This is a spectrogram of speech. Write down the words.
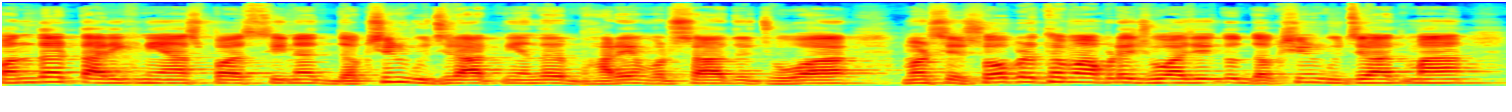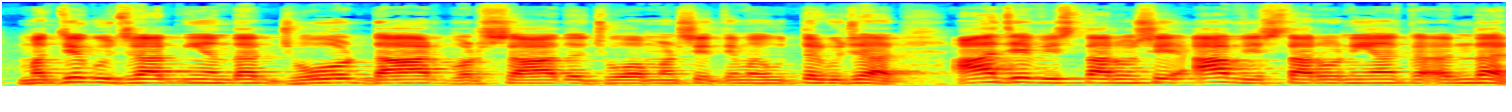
પંદર તારીખની આસપાસથી દક્ષિણ ગુજરાતની અંદર ભારે વરસાદ જોવા મળશે. સૌપ્રથમ આપણે જોવા જઈએ તો દક્ષિણ ગુજરાતમાં મધ્ય ગુજરાતની અંદર જોરદાર વરસાદ જોવા મળશે. તેમજ ઉત્તર ગુજરાત આ જે વિસ્તારો છે, આ વિસ્તારોની અંદર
